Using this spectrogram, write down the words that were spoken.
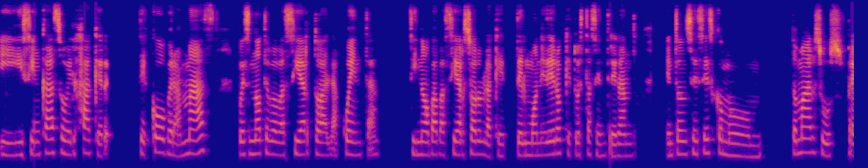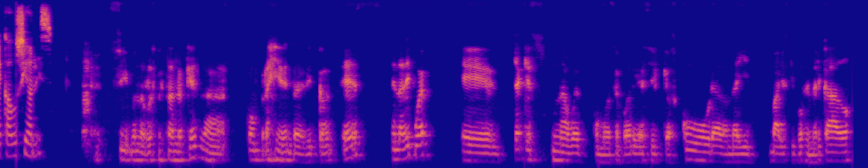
Y si en caso el hacker te cobra más, pues no te va a vaciar toda la cuenta, sino va a vaciar solo la que del monedero que tú estás entregando. Entonces es como tomar sus precauciones. Sí, bueno, respecto a lo que es la compra y venta de Bitcoin, es en la Deep Web, eh, ya que es una web, como se podría decir, que oscura, donde hay varios tipos de mercado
